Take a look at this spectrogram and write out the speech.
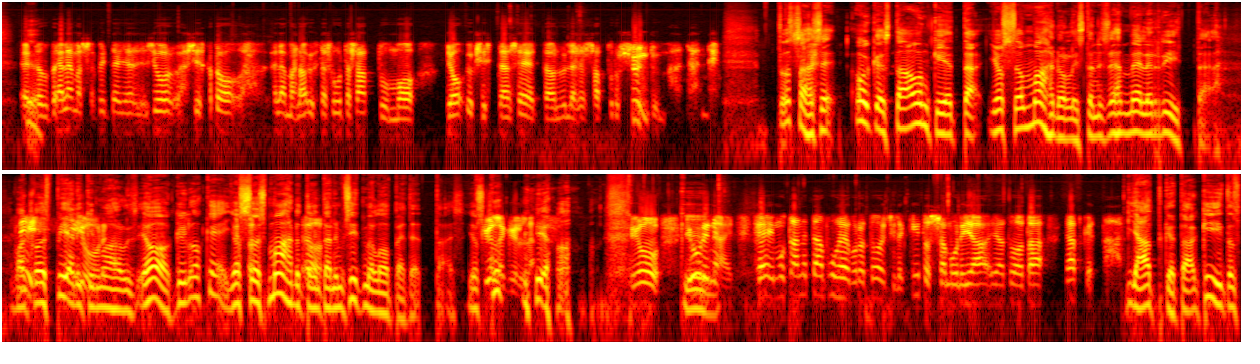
että tuota, elämässä pitää, ja jo, siis kato, elämähän on yhtä suurta sattumaa jo yksistään se, että on yleensä sattunut syntymään tänne. Tossahan se oikeastaan onkin, että jos se on mahdollista, niin sehän meille riittää. Vaikka Niin, olisi pienikin juuri. mahdollista. Joo, kyllä okei. Jos se olisi mahdotonta, niin sitten me lopetettaisiin. Jos Kyllä, kyllä. Joo. Joo, Kyllä. juuri näin. Hei, mutta annetaan puheenvuoro toisille. Kiitos Samuli ja, ja tuota, jatketaan. Jatketaan. Kiitos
